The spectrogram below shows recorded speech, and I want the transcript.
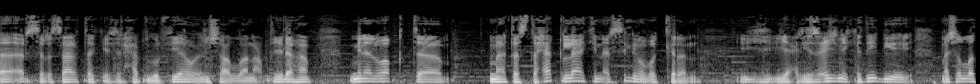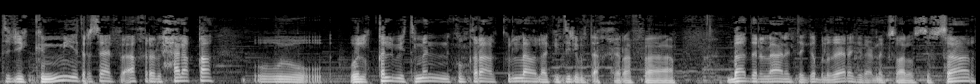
أرسل رسالتك إيش اللي حاب تقول فيها وإن شاء الله نعطي لها. من الوقت ما تستحق لكن أرسل لي مبكرا. يعني يزعجني كثير. ما شاء الله تجي كمية رسائل في آخر الحلقة والقلب يتمنى يكون قراءة كلها ولكن تجي متأخرة. فبادر الآن أنت قبل غيرك إذا عندك سؤال واستفسار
